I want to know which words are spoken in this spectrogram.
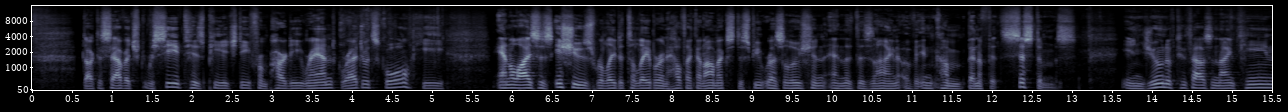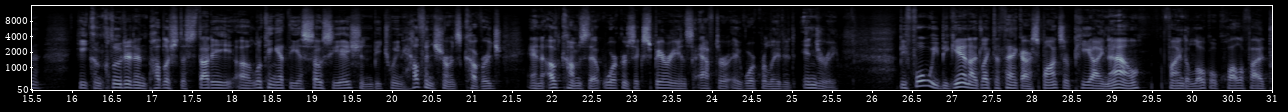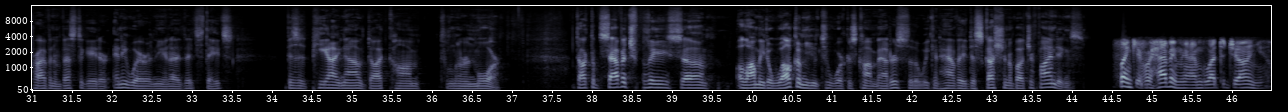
Dr. Savych received his PhD from Pardee Rand Graduate School. He analyzes issues related to labor and health economics, dispute resolution, and the design of income benefit systems. In June of 2019, he concluded and published a study uh, looking at the association between health insurance coverage and outcomes that workers experience after a work related injury. Before we begin, I'd like to thank our sponsor, PI Now. Find a local qualified private investigator anywhere in the United States. Visit pinow.com to learn more. Dr. Savych, please uh, allow me to welcome you to Workers' Comp Matters so that we can have a discussion about your findings. Thank you for having me. I'm glad to join you.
